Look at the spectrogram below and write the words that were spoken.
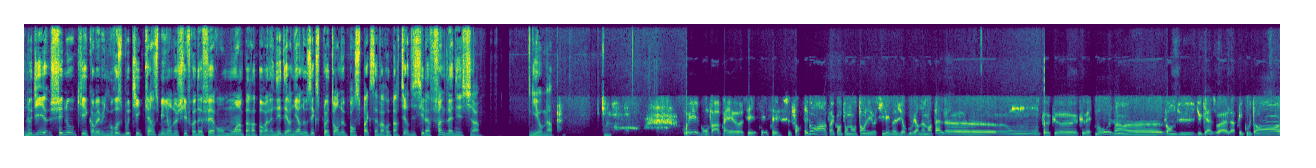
Il nous dit chez nous qui est quand même une grosse boutique, 15 millions de chiffres d'affaires en moins par rapport à l'année dernière, nos exploitants ne pensent pas que ça va repartir d'ici la fin de l'année. Guillaume. Oui, bon, enfin après, euh, c'est forcément. Hein, enfin, quand on entend les, aussi les mesures gouvernementales, euh, on, peut que, être morose. Hein, euh, vendre du, gasoil à prix coûtant,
